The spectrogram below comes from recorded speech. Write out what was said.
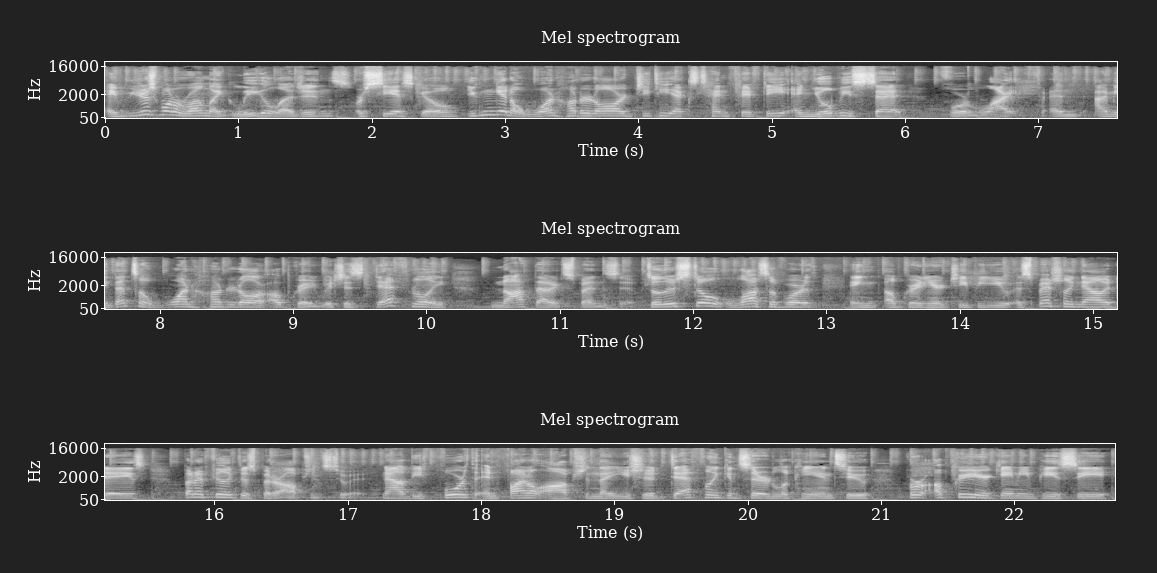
If you just want to run like League of Legends or CSGO, you can get a $100 GTX 1050 and you'll be set for life. And I mean, that's a $100 upgrade, which is definitely not that expensive. So there's still lots of worth in upgrading your GPU, especially nowadays, but I feel like there's better options to it. Now, the fourth and final option that you should definitely consider looking into for upgrading your gaming PC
